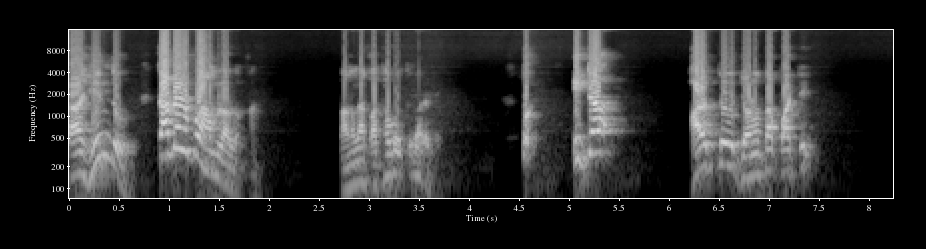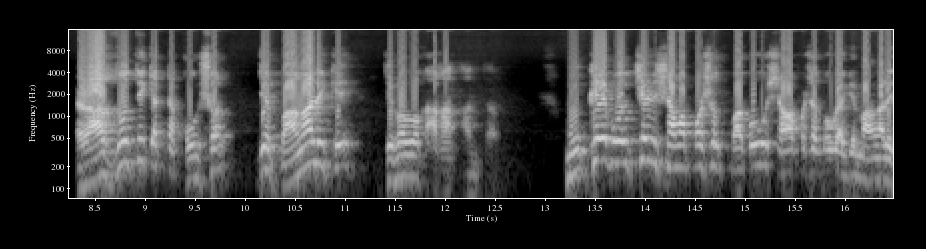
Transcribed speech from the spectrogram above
তারা হিন্দু তাদের উপর হামলা হলো কেন? বাংলা কথা বলতে পারে না। তো এটা ভারতীয় জনতা পার্টি রাজনৈতিক একটা কৌশল যে বাঙালিকে যেভাবে আঘাত আনতে হবে। মুখে বলছেন শ্যামাপ্রসাদ বাবু শ্যামাপ্রসাদ বাবু একজন বাঙালি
